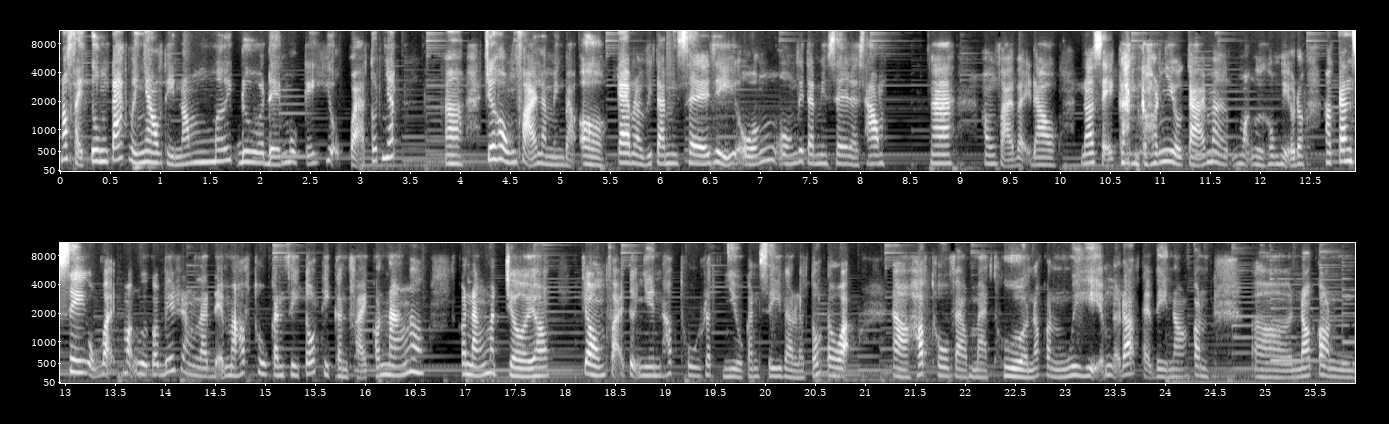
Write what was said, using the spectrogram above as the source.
nó phải tương tác với nhau thì nó mới đưa đến một cái hiệu quả tốt nhất. À, chứ không phải là mình bảo ờ cam là vitamin C gì? Uống uống vitamin C là xong ha không phải vậy đâu. Nó sẽ cần có nhiều cái mà mọi người không hiểu đâu. Hoặc canxi cũng vậy. Mọi người có biết rằng là để mà hấp thu canxi tốt thì cần phải có nắng không? Có nắng mặt trời không? Chứ không phải tự nhiên hấp thu rất nhiều canxi vào là tốt đâu ạ. À, hấp thu vào mà thừa nó còn nguy hiểm nữa đó. Tại vì nó còn uh, nó còn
